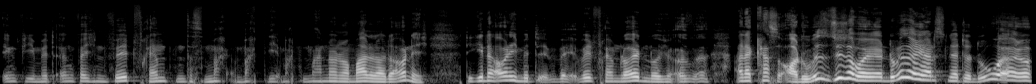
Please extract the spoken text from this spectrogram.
irgendwie mit irgendwelchen Wildfremden, das macht, macht, macht, machen doch normale Leute auch nicht. Die gehen da auch nicht mit wildfremden Leuten durch. Äh, an der Kasse, oh, du bist süß, aber du bist ja ganz nette. Du, äh,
